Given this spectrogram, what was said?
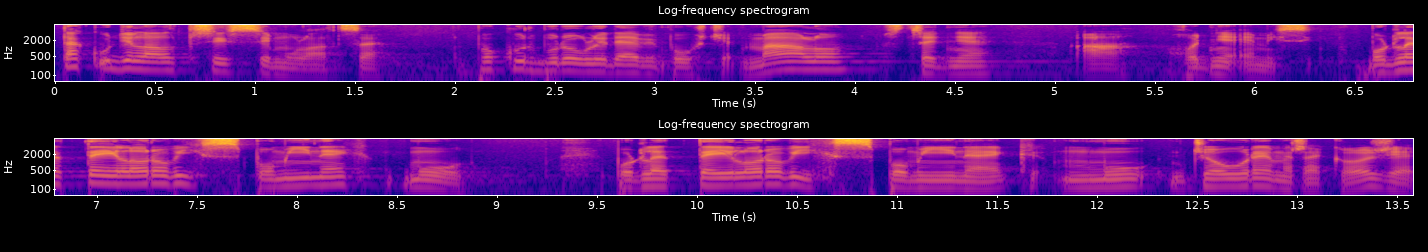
Tak udělal tři simulace. Pokud budou lidé vypouštět málo, středně a hodně emisí. Podle Taylorových vzpomínek mu podle Taylorových vzpomínek mu Joe řekl, že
